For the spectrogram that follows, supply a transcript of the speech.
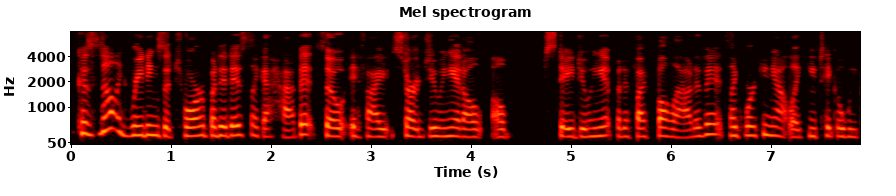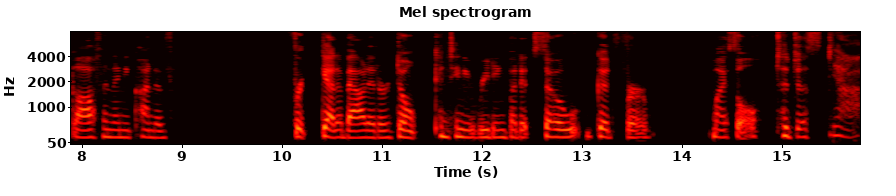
because it's not like reading's a chore, but it is like a habit. So if I start doing it, I'll I'll stay doing it. But if I fall out of it, it's like working out. Like you take a week off and then you kind of forget about it or don't continue reading. But it's so good for my soul to just Yeah.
